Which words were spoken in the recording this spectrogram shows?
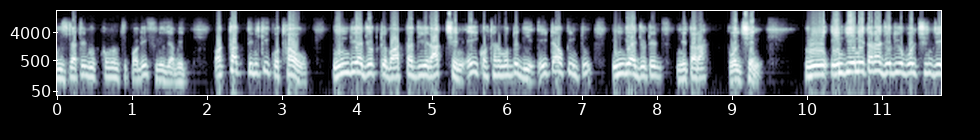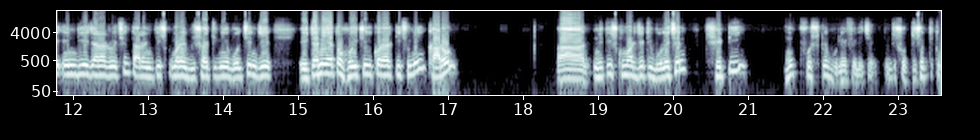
গুজরাটের মুখ্যমন্ত্রী পদে ফিরে যাবেন। অর্থাৎ তিনি কি কোথাও ইন্ডিয়া জোটকে বার্তা দিয়ে রাখছেন, এই কথার মধ্যে দিয়ে, এইটাও কিন্তু ইন্ডিয়া জোটের নেতারা বলছেন। এনডিএ নেতারা যদিও বলছেন যে এনডিএ যারা রয়েছেন, তারা নীতিশ কুমারের বিষয়টি নিয়ে বলছেন যে এটা নিয়ে এত হইচই করার কিছু নেই। কারণ নীতিশ কুমার যেটি বলেছেন, সেটি মুখ ফুসকে বলে ফেলেছেন। কিন্তু সত্যি সত্যি কি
